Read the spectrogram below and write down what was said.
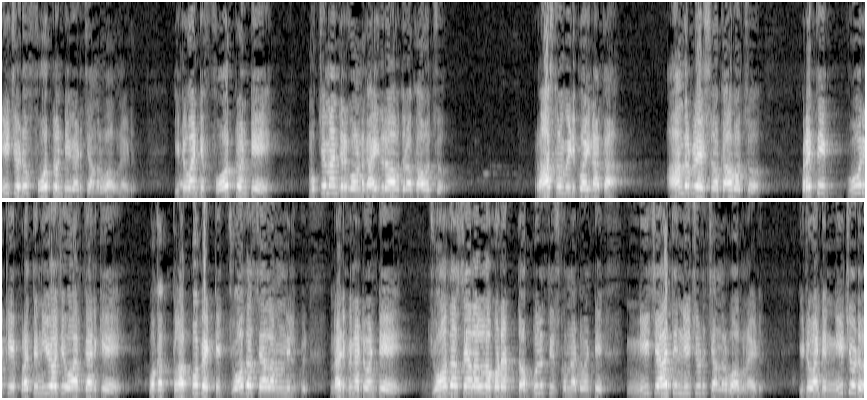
నీచుడు ఫోర్ ట్వంటీ గాడు చంద్రబాబు నాయుడు. ఇటువంటి ఫోర్ ట్వంటీ ముఖ్యమంత్రిగా ఉండగా హైదరాబాద్లో కావచ్చు రాష్ట్రం విడిపోయినాక ఆంధ్రప్రదేశ్లో కావచ్చు ప్రతి ఊరికి ప్రతి నియోజకవర్గానికి ఒక క్లబ్ పెట్టి జోదశాలను నిలిపి నడిపినటువంటి జోదశాలల్లో కూడా డబ్బులు తీసుకున్నటువంటి నీచాతి నీచుడు చంద్రబాబు నాయుడు. ఇటువంటి నీచుడు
